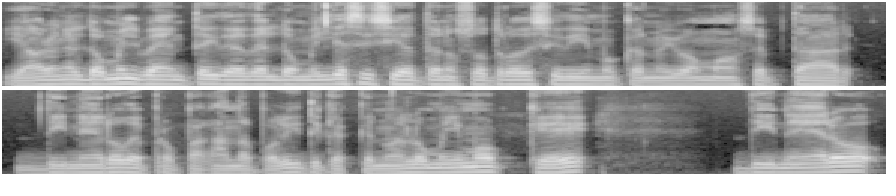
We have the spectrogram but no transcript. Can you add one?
y ahora en el 2020, y desde el 2017 nosotros decidimos que no íbamos a aceptar dinero de propaganda política, que no es lo mismo que dinero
